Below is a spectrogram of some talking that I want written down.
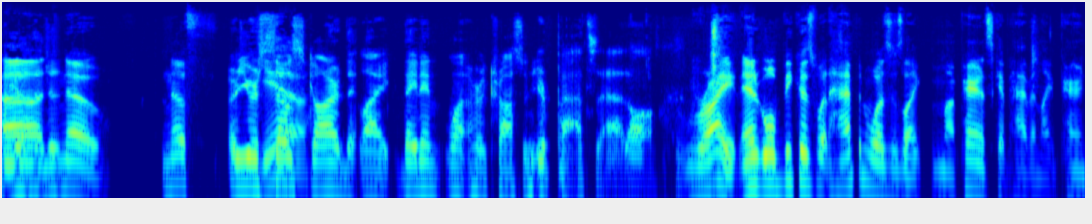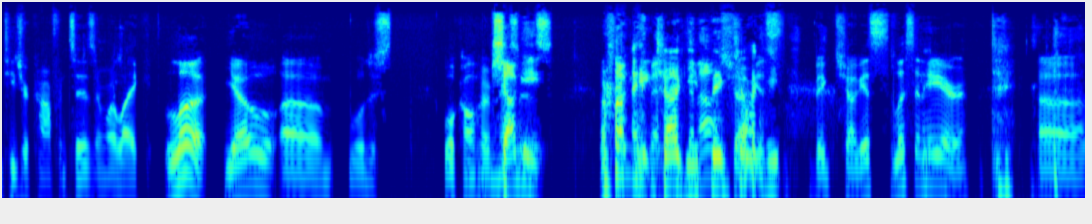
uh, just- no, no, or you were so scarred that like they didn't want her crossing your paths at all? Right. And well, because what happened was, is like my parents kept having like parent teacher conferences and we're like, look, yo, um, we'll just, we'll call her Chuggy. Mrs. Right. Chuggy, big Chuggus, Chuggy. big Chuggus. Listen here. Uh,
